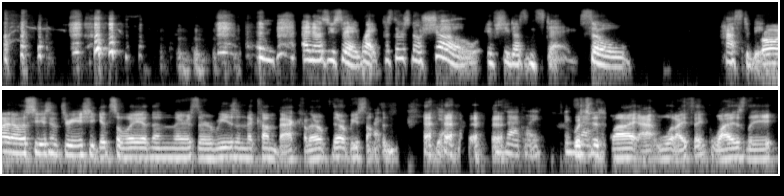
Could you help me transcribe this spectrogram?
and and as you say right because there's no show if she doesn't stay so has to be oh i know season three she gets away and then there's their reason to come back there, there'll be something right. yeah exactly Exactly. Which is why at what I think, wisely,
